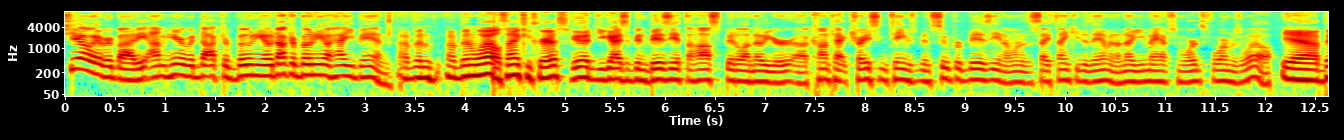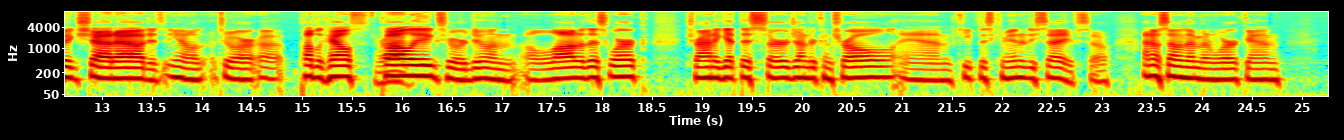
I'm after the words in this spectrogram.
Show everybody. I'm here with Dr. Bunio. Dr. Bunio, how you been? I've been I've been well. Thank you, Chris. Good. You guys have been busy at the hospital. I know your uh, contact tracing team's been super busy, and I wanted to say thank you to them. And I know you may have some words for them as well. Yeah, big shout out, it's, you know, to our uh, public health Right. colleagues who are doing a lot of this work, trying to get this surge under control and keep this community safe. So I know some of them have been working,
